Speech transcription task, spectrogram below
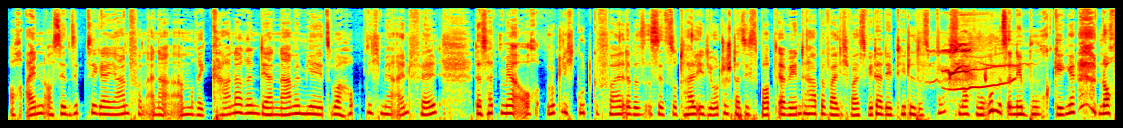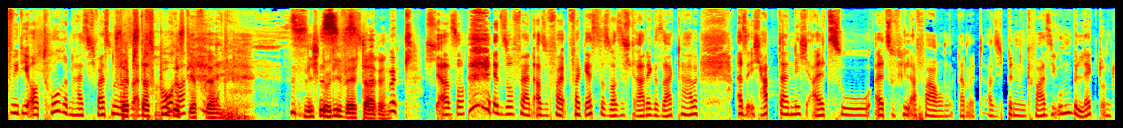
auch einen aus den 70er Jahren von einer Amerikanerin, deren Name mir jetzt überhaupt nicht mehr einfällt. Das hat mir auch wirklich gut gefallen, aber es ist jetzt total idiotisch, dass ich es überhaupt erwähnt habe, weil ich weiß weder den Titel des Buchs noch, worum es in dem Buch ginge, noch wie die Autorin heißt. Ich weiß nur, Selbst dass es eine das Frau Buch ist dir fremd. Nicht nur die Welt darin. Wirklich, also insofern, also ver vergesst das, was ich gerade gesagt habe. Also ich habe da nicht allzu allzu viel Erfahrung damit. Also ich bin quasi unbeleckt und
